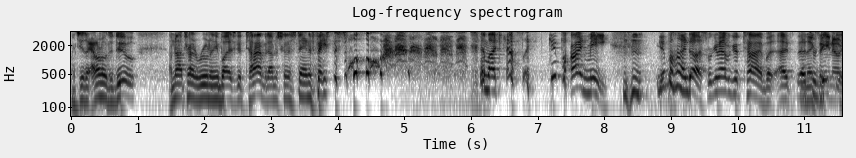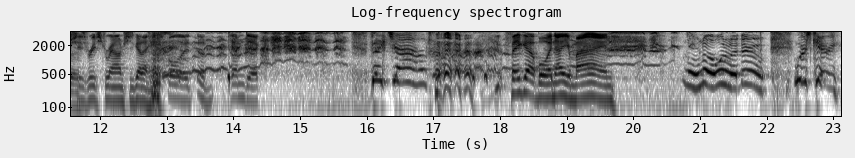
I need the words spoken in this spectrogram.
And she's like i don't know what to do. I'm not trying to ruin anybody's good time but i'm just going to stand and face this wall. And my dad was like get behind me get behind us we're going to have a good time but I, that's The next thing you know, she's reached around. She's got a handful of, of Tim Dick. fake child Fake out, boy. Now you're mine. Oh no! What did I do? where's carrie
